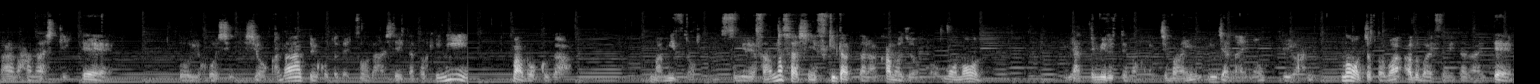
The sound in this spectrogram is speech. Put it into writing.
あの、話していて、どういう方針にしようかなということで相談していたときに、まあ僕が、まあ水野すみれさんの写真好きだったら彼女のものをやってみるっていうのが一番いいんじゃないのっていうのをちょっとアドバイスをいただいて、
